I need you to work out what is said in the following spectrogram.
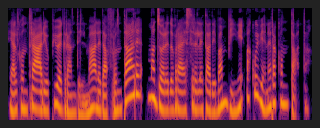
e al contrario, più è grande il male da affrontare, maggiore dovrà essere l'età dei bambini a cui viene raccontata.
